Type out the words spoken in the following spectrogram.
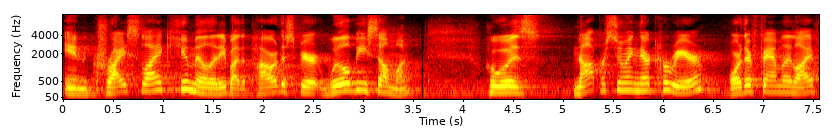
in Christ like humility by the power of the Spirit will be someone who is not pursuing their career or their family life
